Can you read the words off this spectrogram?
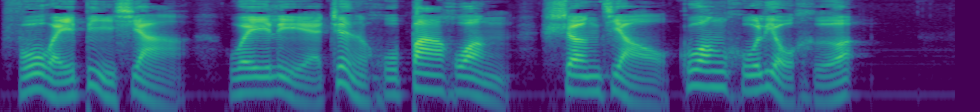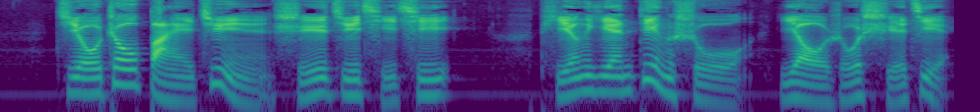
夫为陛下威烈震乎八荒，声教光乎六合，九州百郡实居其七。平焉定属，有如石界。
